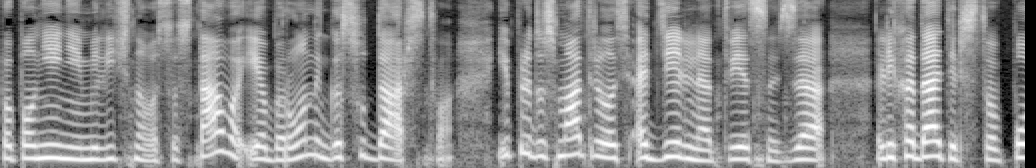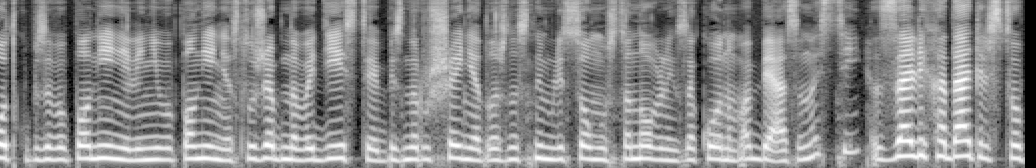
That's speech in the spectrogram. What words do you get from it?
пополнениями личного состава и обороны государства. И предусматривалась отдельная ответственность за лиходательство, подкуп за выполнение или невыполнение служебного действия без нарушения должностным лицом установленных законом обязанностей, за лиходательство,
